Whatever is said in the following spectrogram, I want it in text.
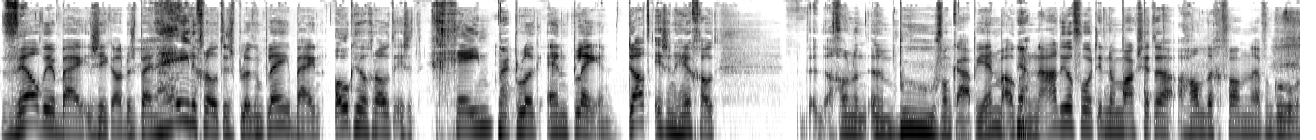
wel weer bij Ziggo. Dus bij een hele grote is het plug-and-play. Bij een ook heel grote is het geen Nee. plug-and-play. En dat is een heel groot... Gewoon een, een boe van KPN. Maar ook Ja. een nadeel voor het in de markt zetten. Handig van, eh, van Google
